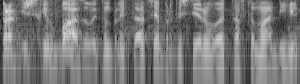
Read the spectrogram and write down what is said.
Практически в базовой комплектации я протестировал этот автомобиль.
